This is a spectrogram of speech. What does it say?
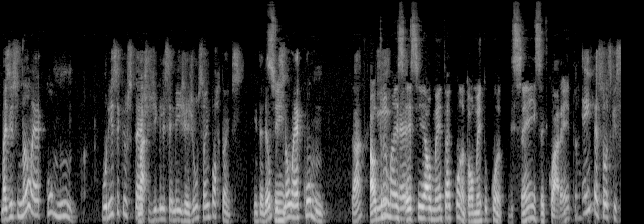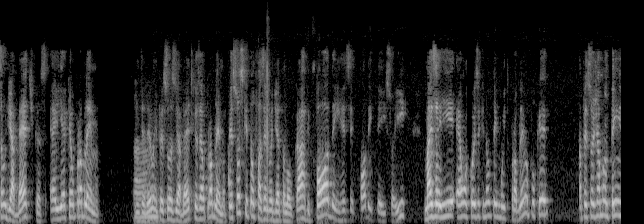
Mas isso não é comum Por isso é que os testes mas... de glicemia e jejum são importantes, entendeu? Porque isso não é comum. Tá? Altran, mas é... esse aumento é quanto? Aumento quanto? De 100, 140? Em pessoas que são diabéticas, aí é que é o problema. Ah. Entendeu? Em pessoas diabéticas é o problema. Pessoas que estão fazendo uma dieta low carb podem, receber, podem ter isso aí, mas aí é uma coisa que não tem muito problema, porque a pessoa já mantém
